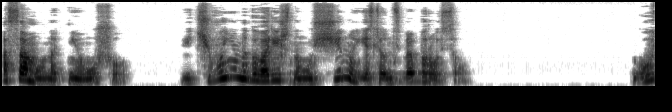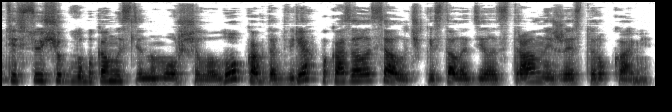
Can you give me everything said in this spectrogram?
а сам он от нее ушел. Ведь чего не наговоришь на мужчину, если он тебя бросил? Гутя все еще глубокомысленно морщила лоб, когда в дверях показалась Аллочка и стала делать странные жесты руками.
